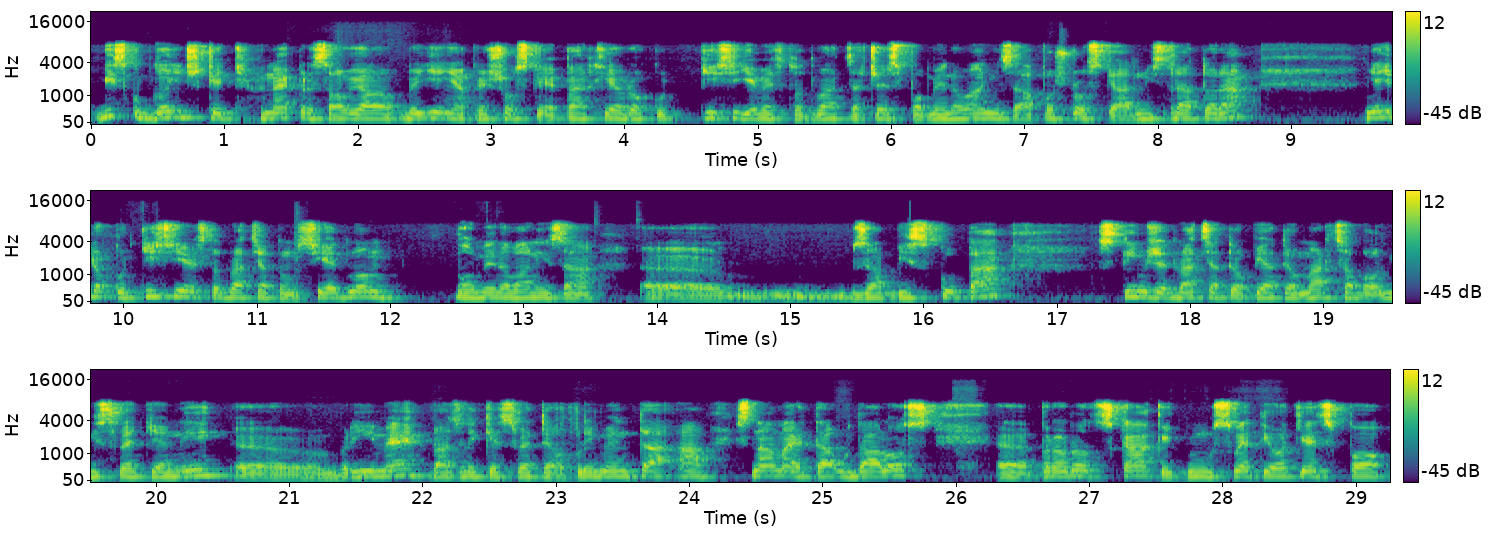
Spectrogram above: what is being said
biskup Godič, keď najprv sa ujal vedenia Prešovskej eparchie v roku 1926 pomenovaní za apoštolského administrátora, hneď v roku 1927 bol menovaný za, e, za biskupa. s tým, že 25. marca bol vysvetený v Ríme, v Bazilike svätého Klimenta a s náma je tá udalosť prorocká, keď mu svätý Otec po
